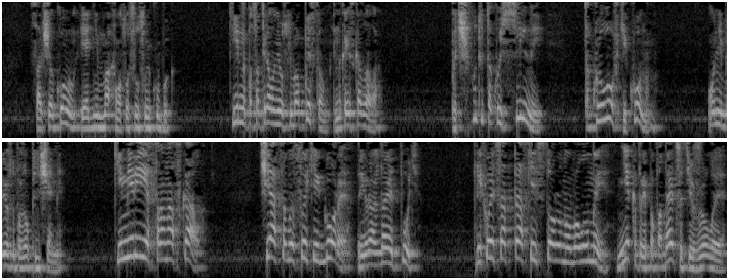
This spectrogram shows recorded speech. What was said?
– сообщил Конан и одним махом осушил свой кубок. Кирна посмотрела на него с любопытством и наконец сказала – «Почему ты такой сильный, такой ловкий, Конан?» Он небрежно пожал плечами. «Кемерия – страна скал. Часто высокие горы преграждают путь. Приходится оттаскивать в сторону валуны, некоторые попадаются тяжелые.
